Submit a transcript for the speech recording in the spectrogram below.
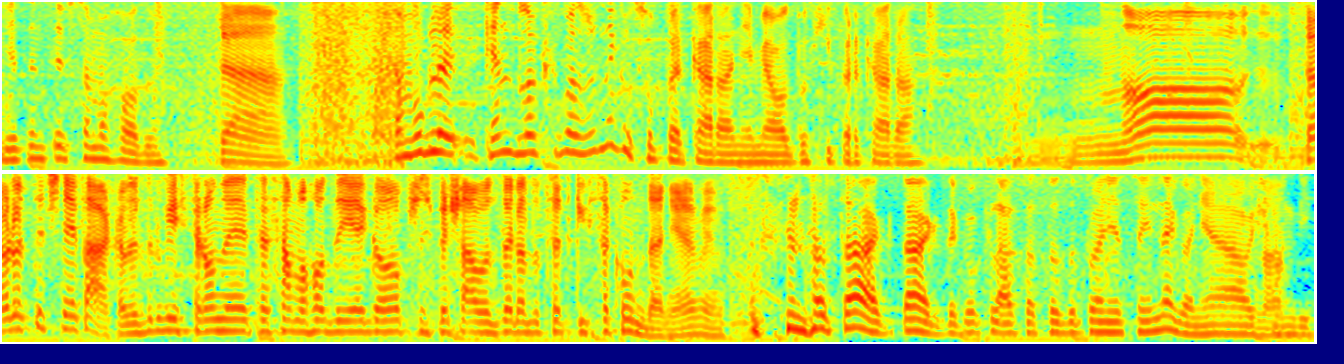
Nie ten typ samochodu. tak. Tam w ogóle Ken Block chyba żadnego superkara nie miał, albo hiperkara. No, teoretycznie tak, ale z drugiej strony te samochody jego przyspieszały od 0 do setki w sekundę, nie? Więc No tak, tak, tylko klasa to zupełnie co innego, nie? A osiągi.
